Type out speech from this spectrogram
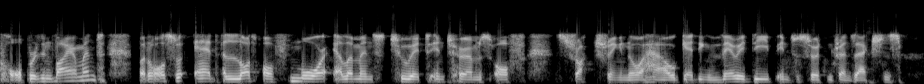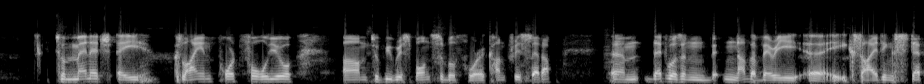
corporate environment, but also add a lot of more elements to it in terms of structuring know how, getting very deep into certain transactions to manage a client portfolio, um, to be responsible for a country setup. Um, that was an, another very uh, exciting step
